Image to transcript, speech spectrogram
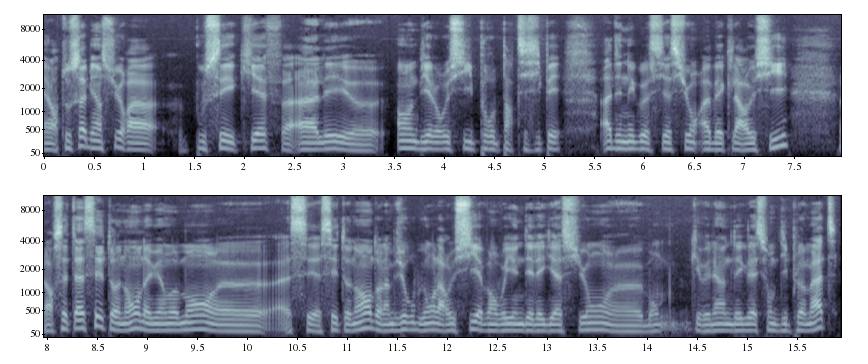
Alors tout ça bien sûr a poussé Kiev à aller euh, en Biélorussie pour participer à des négociations avec la Russie. Alors c'était assez étonnant, on a eu un moment euh, assez, assez étonnant dans la mesure où bon, la Russie avait envoyé une délégation, euh, bon, qui avait l'air une délégation de diplomates.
